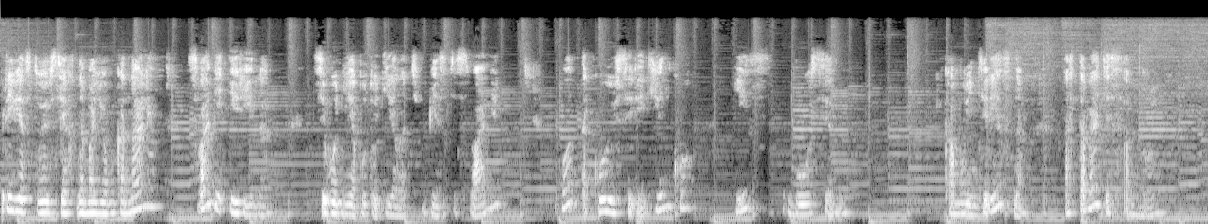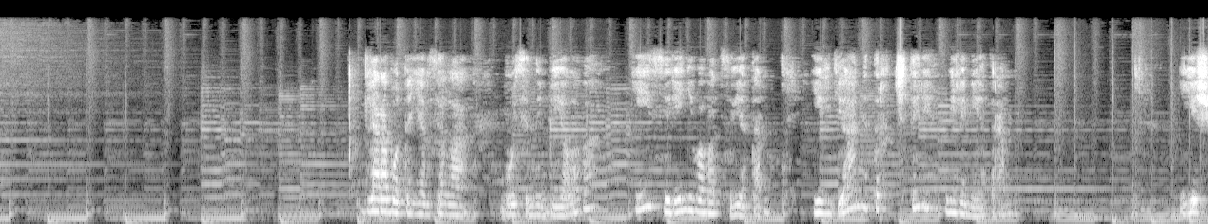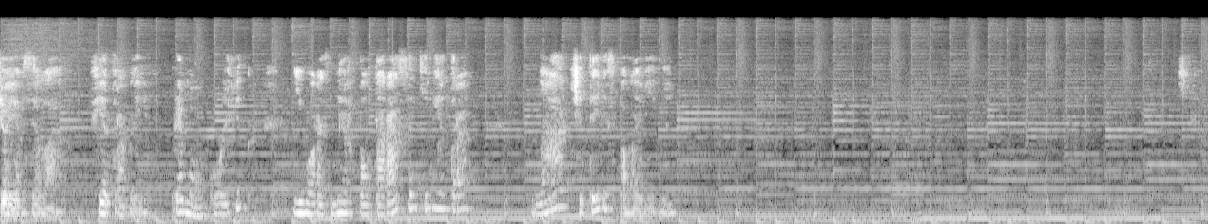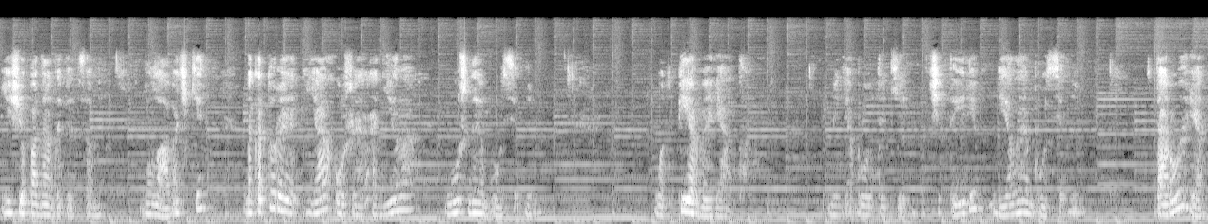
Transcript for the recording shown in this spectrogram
Приветствую всех на моем канале. С вами Ирина. Сегодня я буду делать вместе с вами вот такую серединку из бусин. Кому интересно, оставайтесь со мной. Для работы я взяла бусины белого и сиреневого цвета. Их диаметр 4 миллиметра. Еще я взяла фетровый прямоугольник. Его размер полтора сантиметра на четыре с половиной. Еще понадобятся булавочки, на которые я уже одела нужные бусины. Вот первый ряд у меня будет идти 4 белые бусины. Второй ряд.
